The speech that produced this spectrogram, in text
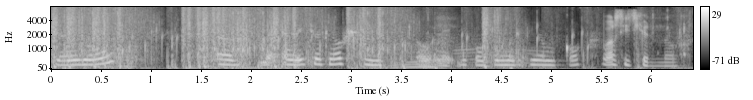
Jungle. Uh, en weet je wat nog zie? Oh nee, die pompoen moet ik aan mijn kop. Was iets genoeg.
